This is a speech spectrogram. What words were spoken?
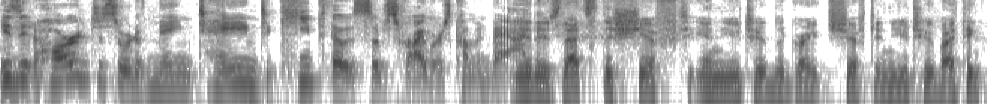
Is it hard to sort of maintain to keep those subscribers coming back? It is. That's the shift in YouTube, the great shift in YouTube. I think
